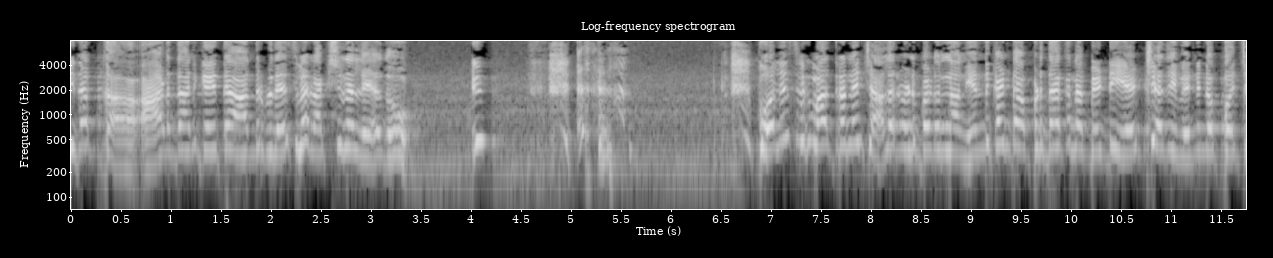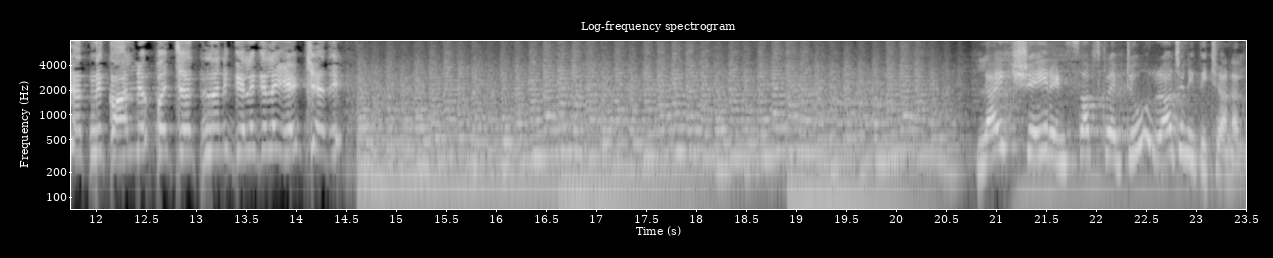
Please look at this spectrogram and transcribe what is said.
ఇదక్క ఆడదానికైతే ఆంధ్రప్రదేశ్లో రక్షణ లేదు. పోలీసులకు మాత్రం నేను చాలా రుణపడి ఉన్నాను ఎందుకంటే అప్పటిదాకా నా బిడ్డ ఏడ్చేది వెన్ను నొప్పి వచ్చేస్తుంది కాలు నొప్పి వచ్చేస్తుంది అని గిలగిల ఏడ్చేది. Like share and subscribe to Rajneeti channel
